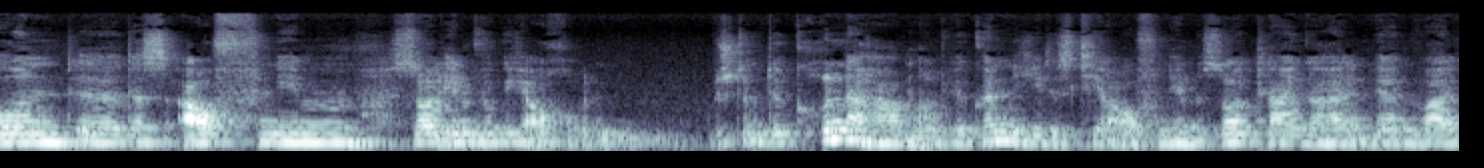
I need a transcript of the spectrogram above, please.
Und äh, das Aufnehmen soll eben wirklich auch bestimmte Gründe haben und wir können nicht jedes Tier aufnehmen. Es soll klein gehalten werden, weil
